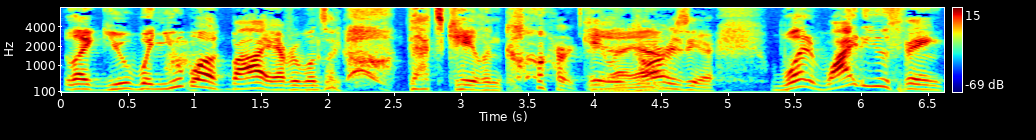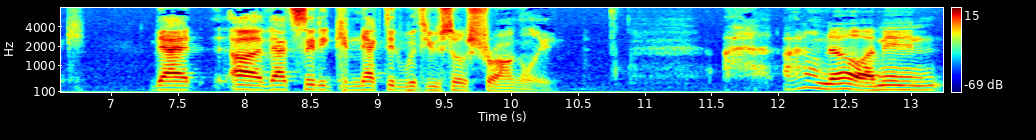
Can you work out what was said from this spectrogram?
Like you, when you walk by, everyone's like, oh, "That's Calen Carr. Calen Yeah, yeah. Carr is here." What? Why do you think? that uh, that city connected with you so strongly. I don't know. I mean,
